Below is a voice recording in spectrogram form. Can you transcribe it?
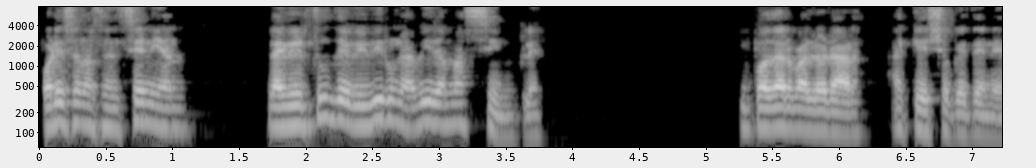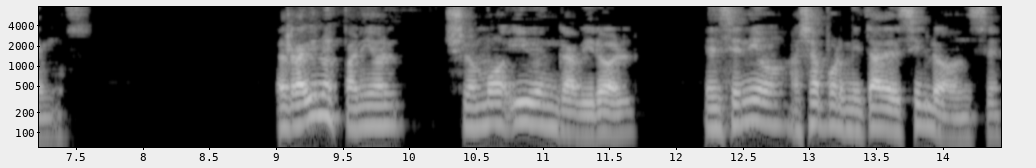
Por eso nos enseñan la virtud de vivir una vida más simple y poder valorar aquello que tenemos. El rabino español Shlomo Ibn Gavirol enseñó allá por mitad del siglo XI,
